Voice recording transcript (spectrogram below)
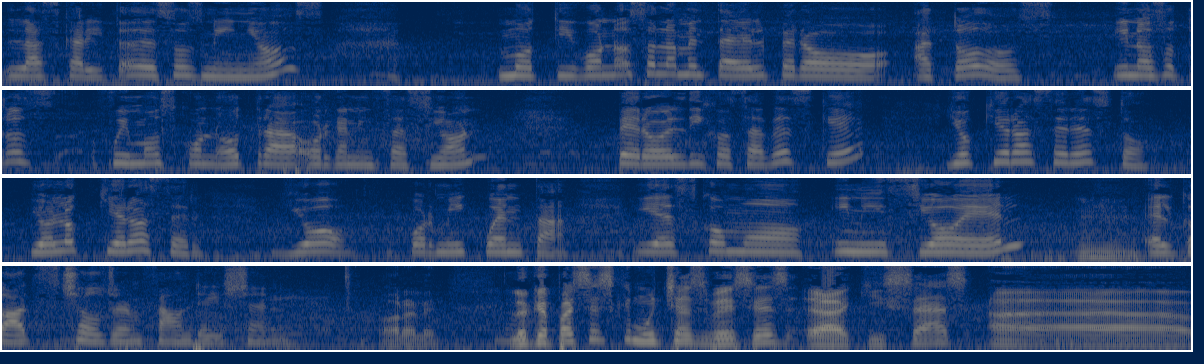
las caritas de esos niños, motivó no solamente a él, pero a todos. Y nosotros fuimos con otra organización, pero él dijo, ¿sabes qué? Yo quiero hacer esto, yo lo quiero hacer, yo, por mi cuenta. Y es como inició él, el God's Children Foundation. Órale. Lo que pasa es que muchas veces ah, quizás ah,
